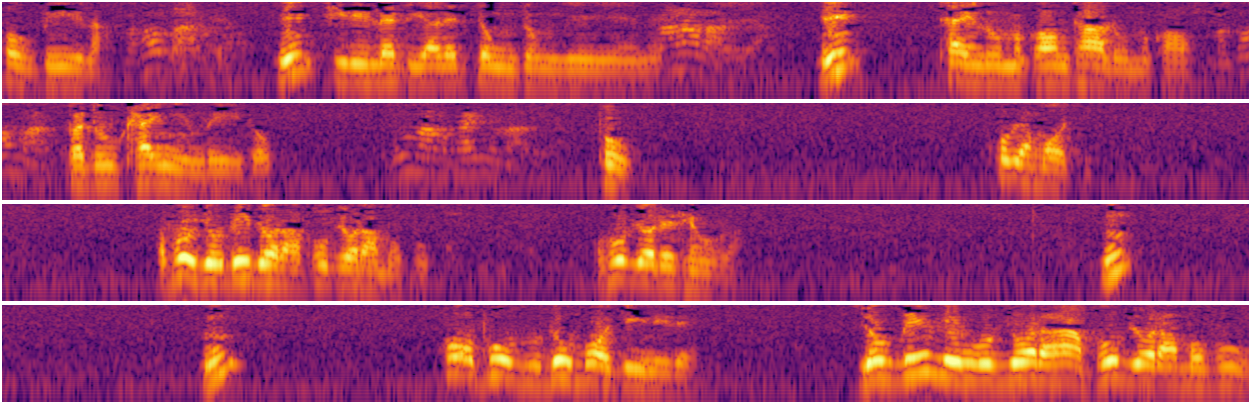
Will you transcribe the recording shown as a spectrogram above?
ဟုတ်သေးလားမဟုတ်ပါဗျာဟင်ခြေတွေလက်တွေကလည်းတုံတုံရင်ရင်နဲ့မှန်ပါဗျာဟင်ထိုင်လို့မကောင်းထားလို့မကောင်းမကောင်းပါဘသူခိုင်းရင်သေးတော့ဘူးမှမခိုင်းနေပါဗျာဖို့ဖို့ရမောကြည့်အဖို့ရုပ်သေးပြောတာဖို့ပြောတာမဟုတ်ဘူးအဖို့ပြောတယ်ထင်လို့လားဟင်ဟင်ခေါ်ဖို့တို့မောကြည့်နေတယ် ရုပ်သေးစင်ကိုပြောတာဖို့ပြောတာမဟုတ်ဘူး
